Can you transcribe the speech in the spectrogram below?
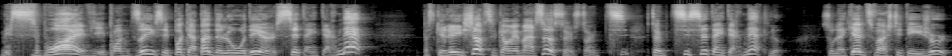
Mais si boire, viens pas me dire que c'est pas capable de loader un site internet. Parce que l'eShop, c'est carrément ça. C'est un, un petit site internet, là, sur lequel tu vas acheter tes jeux.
